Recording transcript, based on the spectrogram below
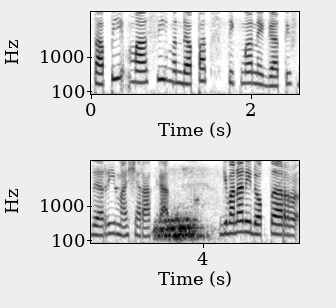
tapi masih mendapat stigma negatif dari masyarakat. Gimana nih dokter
